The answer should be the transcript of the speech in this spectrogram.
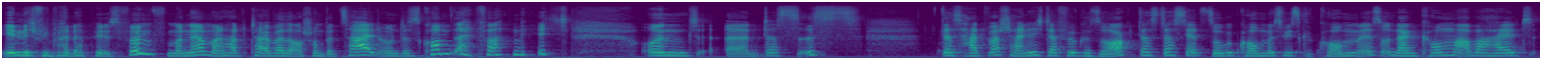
ähnlich wie bei der PS5, man, ne, man hat teilweise auch schon bezahlt und es kommt einfach nicht und äh, das ist das hat wahrscheinlich dafür gesorgt, dass das jetzt so gekommen ist, wie es gekommen ist. Und dann kommen aber halt,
